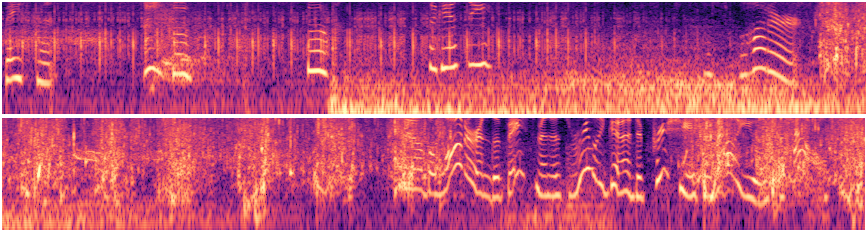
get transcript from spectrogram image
Basement. oh. Oh. I can't see. There's water. You know, the water in the basement is really gonna depreciate the value of the house.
